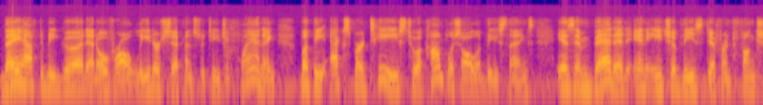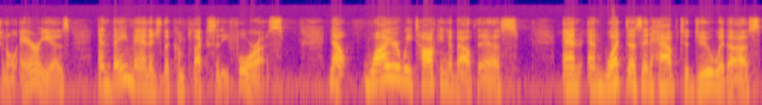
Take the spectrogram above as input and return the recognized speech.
They have to be good at overall leadership and strategic planning, but the expertise to accomplish all of these things is embedded in each of these different functional areas, and they manage the complexity for us. Now, why are we talking about this, and, and what does it have to do with us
